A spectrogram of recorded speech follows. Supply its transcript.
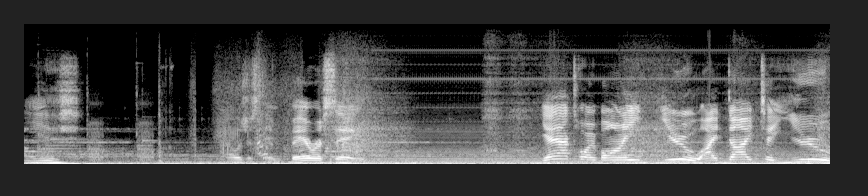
Yeesh. That was just embarrassing. Yeah, Toy Bonnie, you. I died to you.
